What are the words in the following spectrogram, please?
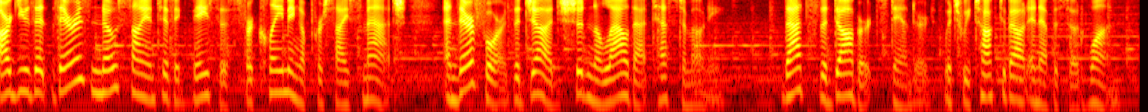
argue that there is no scientific basis for claiming a precise match, and therefore the judge shouldn't allow that testimony. That's the Daubert standard, which we talked about in episode 1.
